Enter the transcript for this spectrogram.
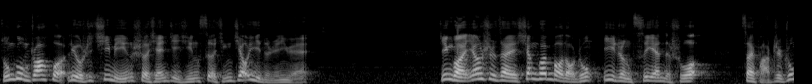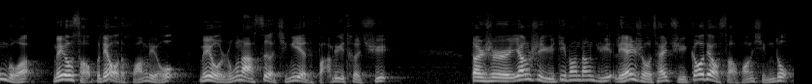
总共抓获六十七名涉嫌进行色情交易的人员。尽管央视在相关报道中义正辞严地说，在法治中国没有扫不掉的黄流，没有容纳色情业的法律特区，但是央视与地方当局联手采取高调扫黄行动，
